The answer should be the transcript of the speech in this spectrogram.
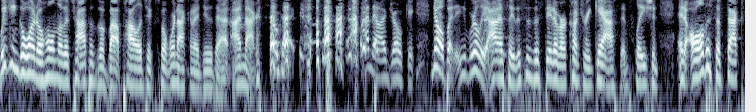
We can go into a whole other topic about politics, but we're not going to do that. I'm not. Okay. no, I'm joking. No, but really, honestly, this is the state of our country: gas, inflation, and all this affects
